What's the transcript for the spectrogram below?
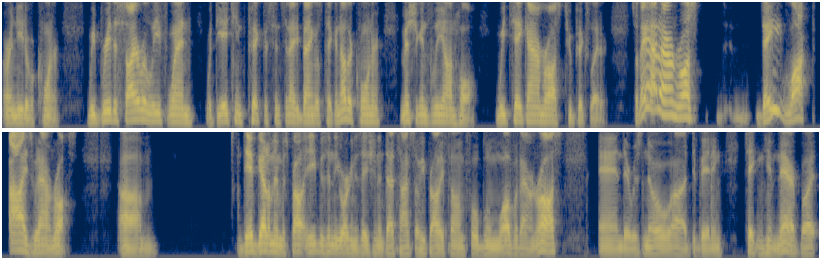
are in need of a corner. We breathe a sigh of relief when, with the 18th pick, the Cincinnati Bengals take another corner, Michigan's Leon Hall. We take Aaron Ross two picks later. So they had Aaron Ross, they locked eyes with Aaron Ross. Um, Dave Gettleman was probably, he was in the organization at that time, so he probably fell in full bloom love with Aaron Ross. And there was no uh, debating taking him there. But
